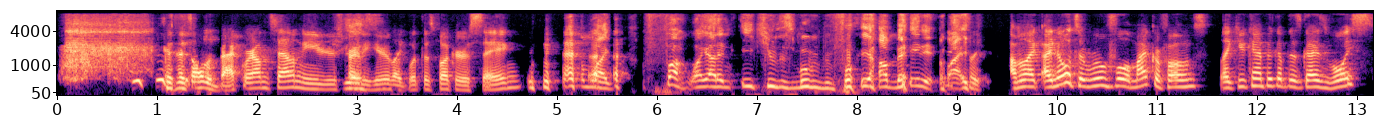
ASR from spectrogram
because it's all the background sound and you're just trying to hear like what this fucker is saying. I'm like, fuck, why y'all didn't EQ this movie before y'all made it? Like, I'm like, I know it's a room full of microphones. Like you can't pick up this guy's voice.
